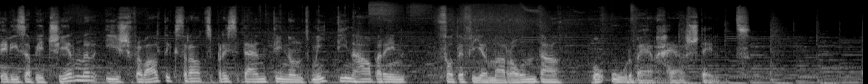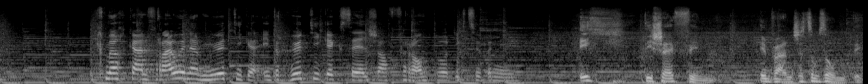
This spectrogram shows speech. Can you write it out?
Elisabeth Schirmer ist Verwaltungsratspräsidentin und Mitinhaberin von der Firma Ronda, die Uhrwerk herstellt. Ich möchte gerne Frauen ermutigen, in der heutigen Gesellschaft Verantwortung zu übernehmen. Ich, die Chefin, im Fenster zum Sonntag.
